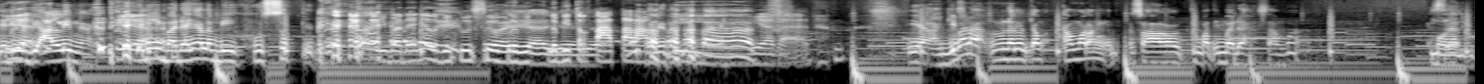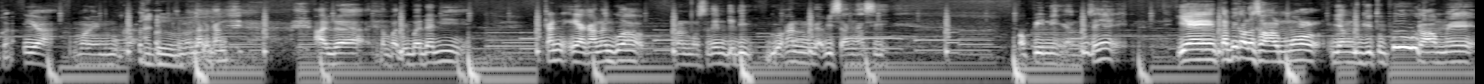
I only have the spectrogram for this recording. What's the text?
Jadi Iya. lebih alim ya Iya. jadi ibadahnya lebih khusuk gitu ya. ibadahnya lebih kusuk, Oh, lebih iya, iya, lebih iya. tertata Lebih rapi, iya kan. Iya, gimana menurut kamu, kamu orang soal tempat ibadah sama Mall yang dibuka. Iya, mall yang dibuka. Aduh. Sementara kan ada tempat ibadah nih, kan ya karena gue non muslim jadi gue kan nggak bisa ngasih opini kan. Misalnya, ya tapi kalau soal mall yang begitu puh rame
